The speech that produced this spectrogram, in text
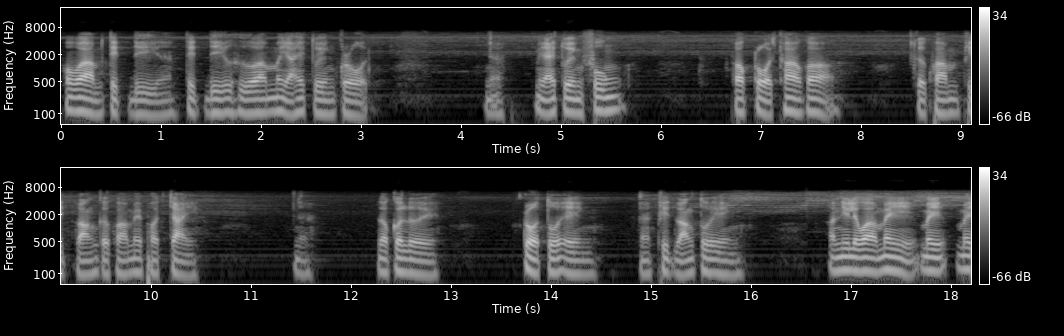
เพราะว่ามันติดดีนะติดดีก็คือว่าไม่อยากให้ตัวเองโกรธนะไม่อยากให้ตัวเองฟุ้ง พอโกรธเข้าก็เกิดความผิดหวังเกิดความไม่พอใจนะแล้วก็เลยโกรธตัวเองนะผิดหวังตัวเอง อันนี้เรียกว่าไม่ไม่ไม่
